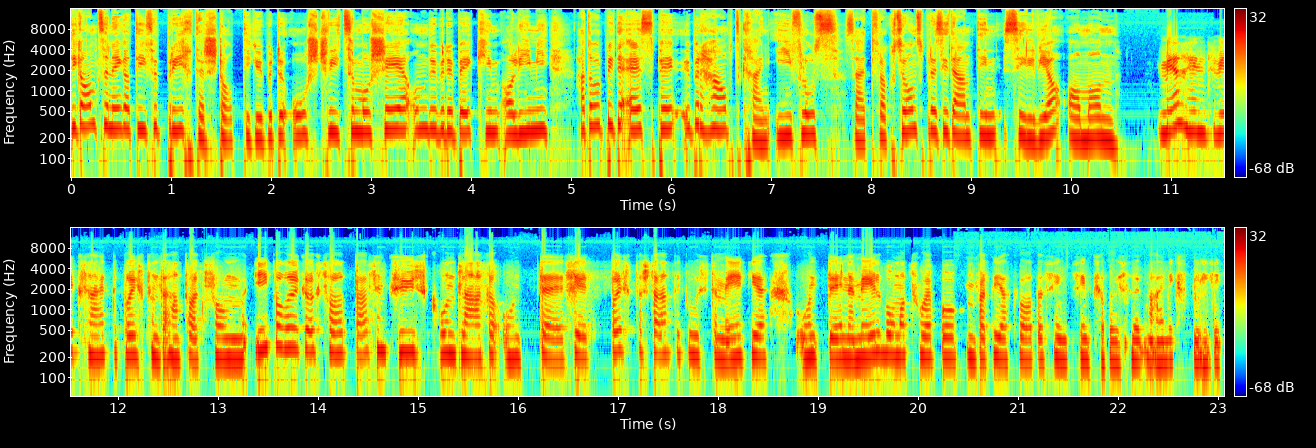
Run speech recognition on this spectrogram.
Die ganze negative Berichterstattung über die Ostschweizer Moschee und über den Bekim Alimi hat aber bei der SP überhaupt keinen Einfluss, sagt Fraktionspräsidentin Silvia Ammann. Wir haben, wie gesagt, den Bericht und den Antrag vom Einbürgerungsrat. Das sind für uns Grundlagen und äh, die Berichterstattung aus den Medien und die Mail, die wir zu bombardiert worden sind, sind für uns nicht Meinungsbildung.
